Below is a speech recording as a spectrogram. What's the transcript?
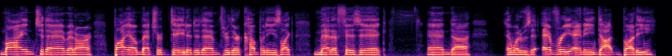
mind to them and our biometric data to them through their companies like Metaphysic and uh, and what was it? Every any dot buddy.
